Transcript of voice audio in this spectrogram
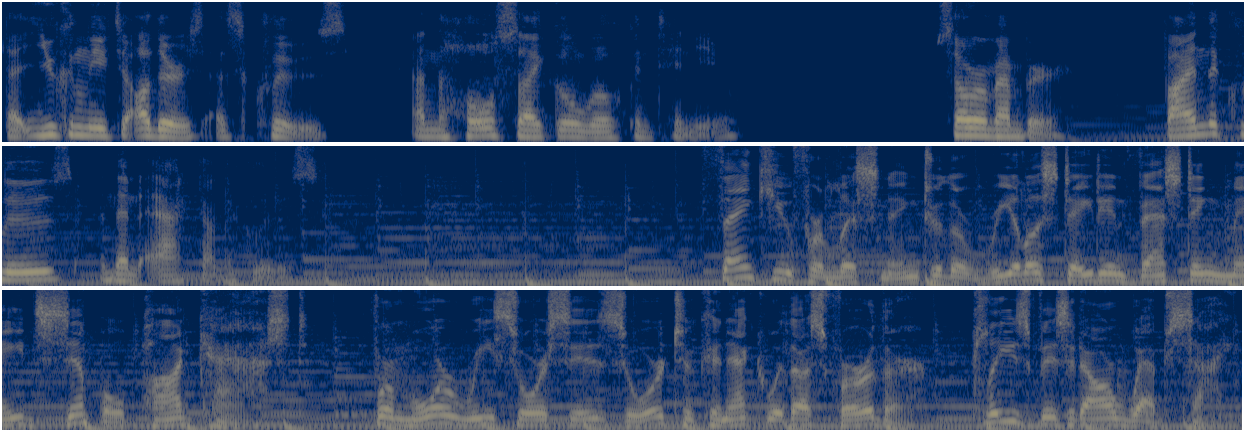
that you can leave to others as clues, and the whole cycle will continue. So remember, find the clues and then act on the clues. Thank you for listening to the Real Estate Investing Made Simple podcast. For more resources or to connect with us further, please visit our website,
